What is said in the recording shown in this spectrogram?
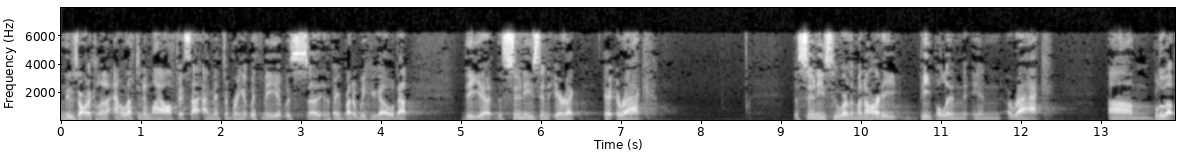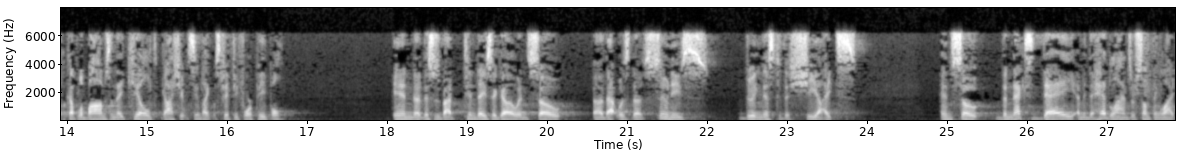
news article and I left it in my office. I, I meant to bring it with me. It was uh, in the paper about a week ago about the, uh, the Sunnis in Iraq, Iraq, the Sunnis, who are the minority people in, in Iraq, um, blew up a couple of bombs and they killed, gosh, it seemed like it was 54 people. In, uh, this was about 10 days ago, and so uh, that was the Sunnis doing this to the Shiites. And so the next day, I mean, the headlines are something like,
